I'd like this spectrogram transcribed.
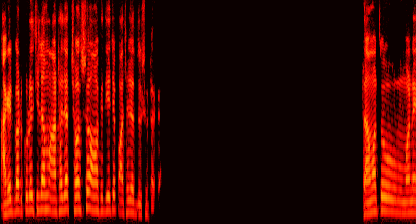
আগের বার করেছিলাম আট হাজার ছশো আমাকে দিয়েছে পাঁচ হাজার দুশো টাকা। তা আমার তো মানে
